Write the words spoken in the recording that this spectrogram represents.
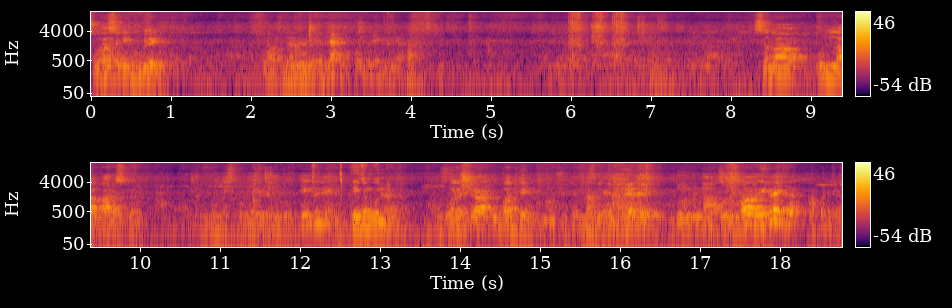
सुहासिनी घुगरे हां सना उल्ला बारसकर एकदम कोणतं वर्षा उपाध्ये आहे दोन मिनिटं. हो इकडे इकडे आपण इकडे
